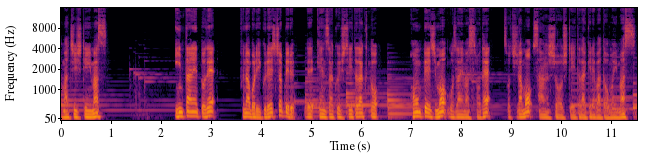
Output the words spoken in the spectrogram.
お待ちしています。インターネットで船堀グレースチャペルで検索していただくとホームページもございますのでそちらも参照していただければと思います。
